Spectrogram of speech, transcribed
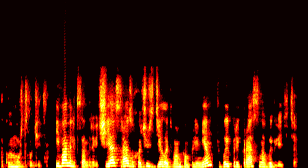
Такое может случиться. Иван Александрович, я сразу хочу сделать вам комплимент. Вы прекрасно выглядите.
